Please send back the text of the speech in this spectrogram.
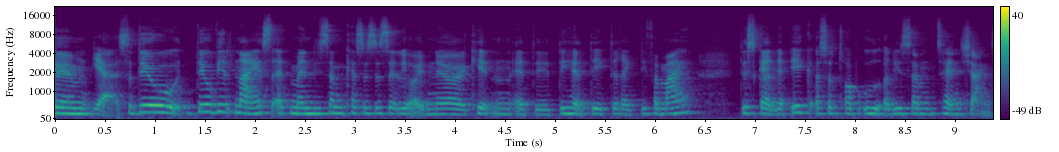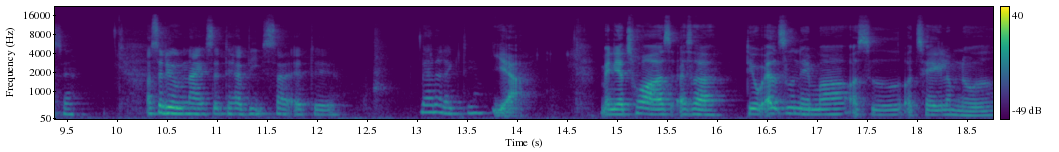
øhm, ja, så det er, jo, det er jo vildt nice, at man ligesom kan se sig selv i øjnene og erkende, at øh, det her det er ikke det rigtige for mig. Det skal jeg ikke, og så droppe ud og ligesom tage en chance. Og så er det jo nice, at det har vist sig, at øh, hvad er det rigtige? Ja. Men jeg tror også, altså, det er jo altid nemmere at sidde og tale om noget,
